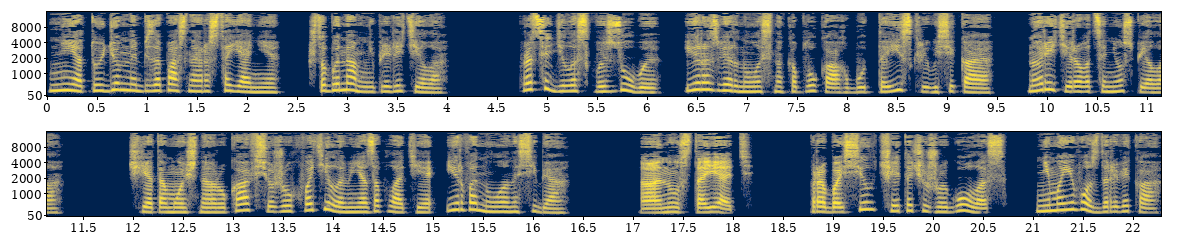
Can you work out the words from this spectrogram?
«Нет, уйдем на безопасное расстояние, чтобы нам не прилетело». Процедила сквозь зубы и развернулась на каблуках, будто искры высекая, но ориентироваться не успела. Чья-то мощная рука все же ухватила меня за платье и рванула на себя. «А ну, стоять!» Пробасил чей-то чужой голос, не моего здоровяка.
